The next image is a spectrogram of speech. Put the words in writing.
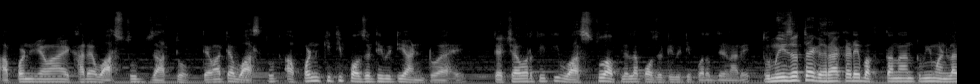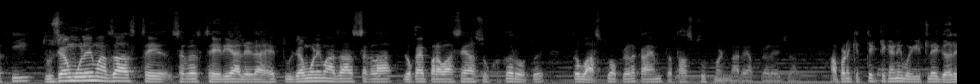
आपण जेव्हा एखाद्या वास्तूत जातो तेव्हा त्या वास्तूत आपण किती पॉझिटिव्हिटी आणतो आहे त्याच्यावरती ती वास्तू आपल्याला पॉझिटिव्हिटी परत देणार आहे. तुम्ही जर त्या घराकडे बघताना तुम्ही म्हणलात की तुझ्यामुळे माझा आज स्थै- सगळं स्थैर्य आलेलं आहे तुझ्यामुळे माझा आज सगळा जो काही प्रवास आहे हा सुखकर होतोय तर वास्तू आपल्याला कायम तथास्तूच म्हणणार आहे आपल्याला याच्यात. आपण कित्येक ठिकाणी बघितलंय घर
